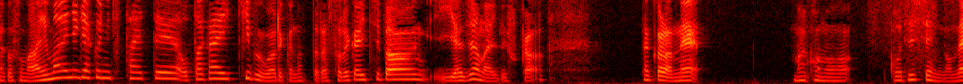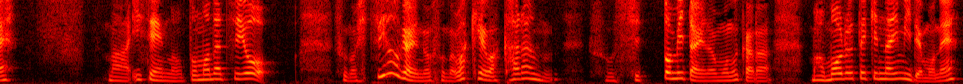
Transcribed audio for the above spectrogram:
なんかその曖昧に逆に伝えてお互い気分悪くなったらそれが一番嫌じゃないですか。だからねまあこのご自身のねまあ異性のお友達をその必要外のそのわけわからんその嫉妬みたいなものから守る的な意味でもね、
